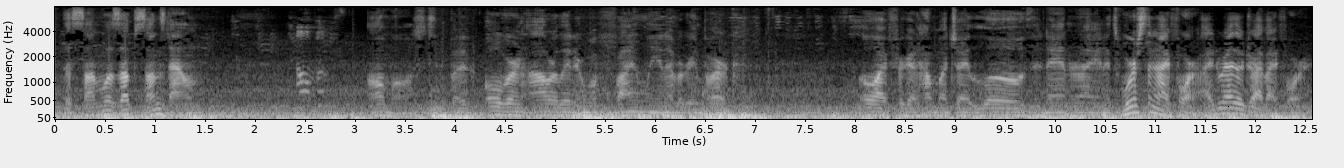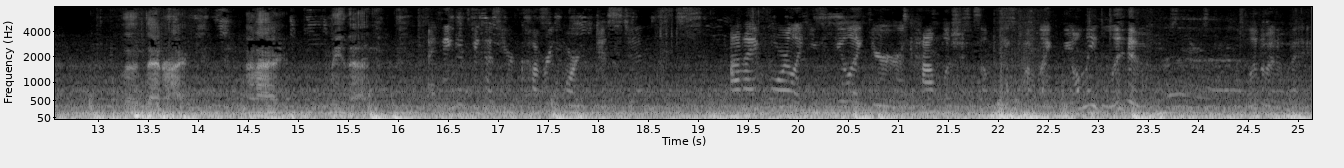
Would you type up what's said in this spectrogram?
12. The sun was up, sun's down. Almost. Almost. But over an hour later, we're finally in Evergreen Park. Oh, I forget how much I loathe the Dan Ryan. It's worse than I-4. I'd rather drive I-4 than Dan Ryan. And I mean that. I think it's because you're covering more distance on I-4. Like, you feel like you're accomplishing something. But, like, we only live a little bit away.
